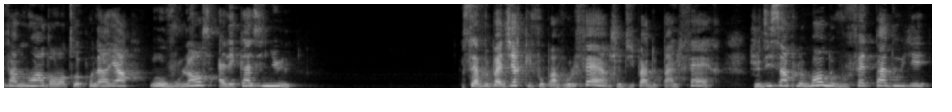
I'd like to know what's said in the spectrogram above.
femme noire dans l'entrepreneuriat où on vous lance, elle. Ça ne veut pas dire qu'il ne faut pas vous le faire. Je ne dis pas de ne pas le faire. Je dis simplement ne vous faites pas douiller.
